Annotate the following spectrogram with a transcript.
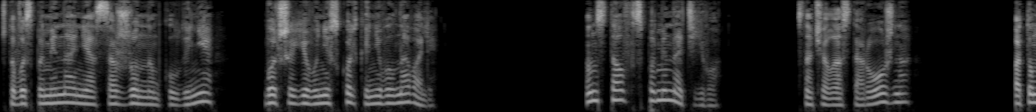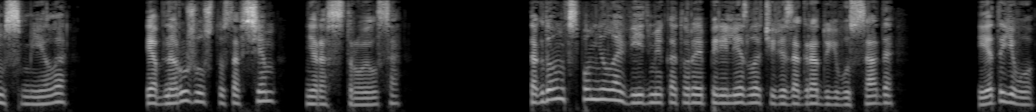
что воспоминания о сожженном колдуне больше его нисколько не волновали. Он стал вспоминать его. Сначала осторожно, потом смело, и обнаружил, что совсем не расстроился. Тогда он вспомнил о ведьме, которая перелезла через ограду его сада, и это его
